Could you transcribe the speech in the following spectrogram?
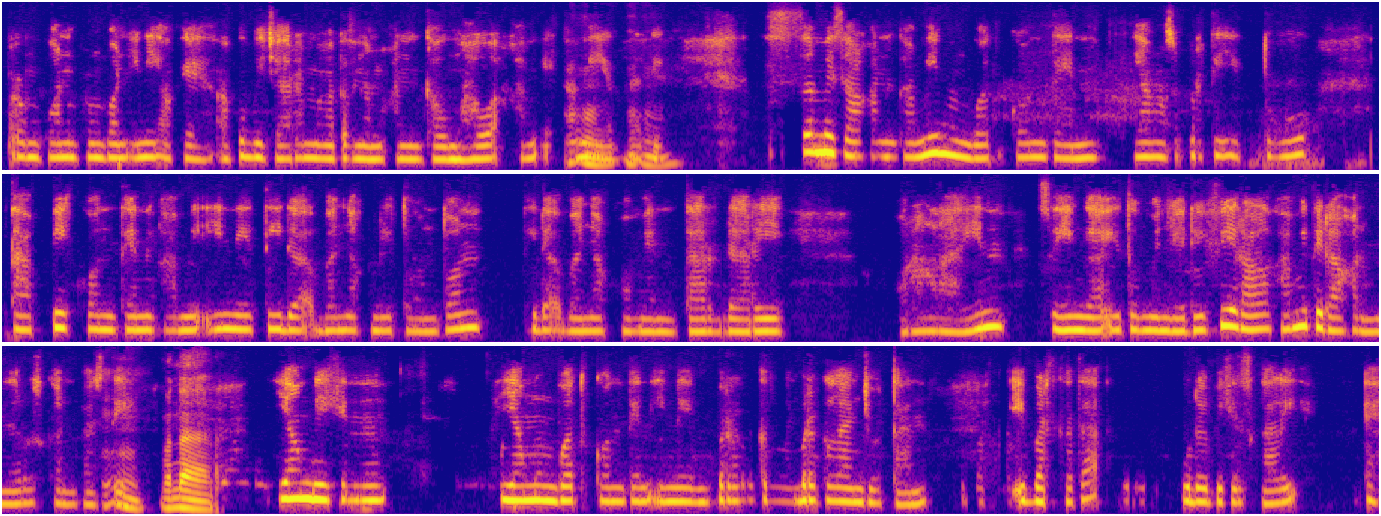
perempuan-perempuan ini oke okay, aku bicara mengatasnamakan kaum hawa kami kami hmm, ya berarti hmm. semisalkan kami membuat konten yang seperti itu tapi konten kami ini tidak banyak ditonton tidak banyak komentar dari orang lain sehingga itu menjadi viral kami tidak akan meneruskan pasti. Hmm, benar. Yang bikin yang membuat konten ini ber, berkelanjutan ibarat kata udah bikin sekali eh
